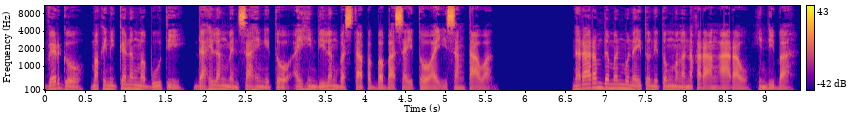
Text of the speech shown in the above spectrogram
Virgo, makinig ka ng mabuti dahil ang mensaheng ito ay hindi lang basta pagbabasa ito ay isang tawag. Nararamdaman mo na ito nitong mga nakaraang araw, hindi ba?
